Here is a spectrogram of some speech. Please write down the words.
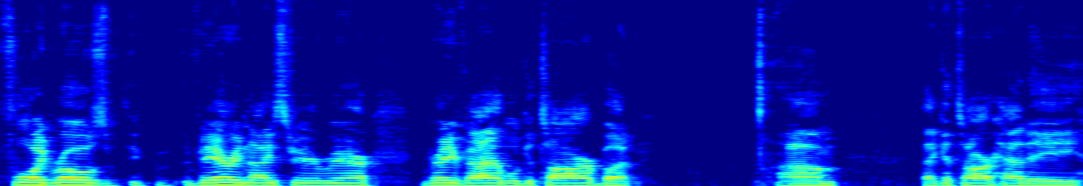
Floyd Rose, very nice, very rare, very valuable guitar, but um, that guitar had a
